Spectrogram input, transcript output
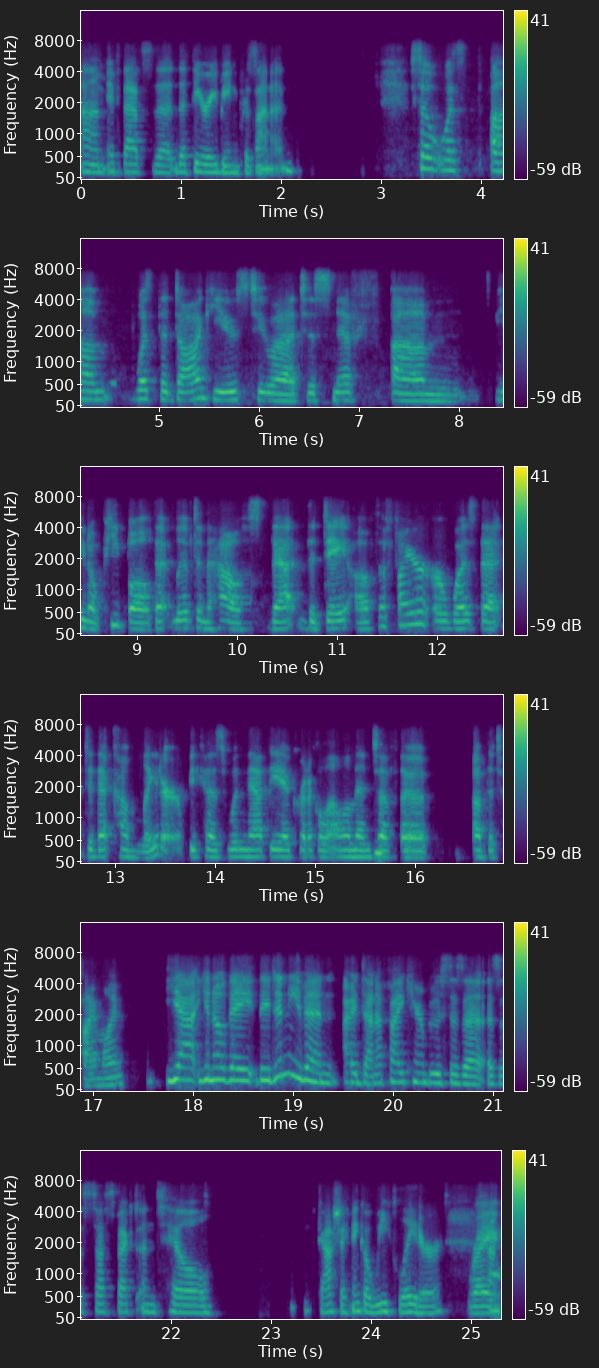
um, if that's the the theory being presented. So was um, was the dog used to uh, to sniff um, you know people that lived in the house that the day of the fire, or was that did that come later? Because wouldn't that be a critical element of the of the timeline? Yeah, you know, they they didn't even identify Karen Boes as a as a suspect until, gosh, I think a week later. Right. Um,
